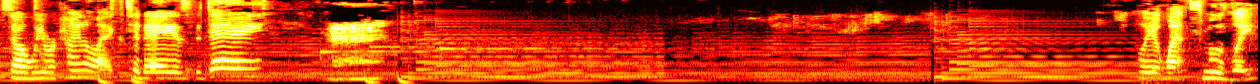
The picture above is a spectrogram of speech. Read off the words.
So we were kind of like, today is the day. It went smoothly.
